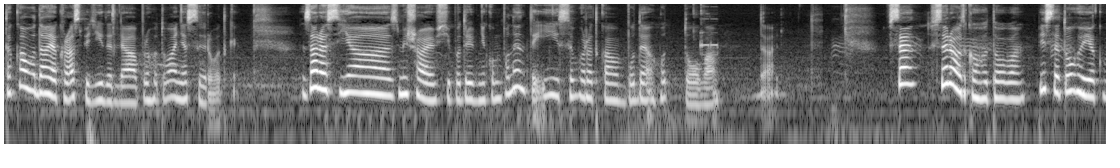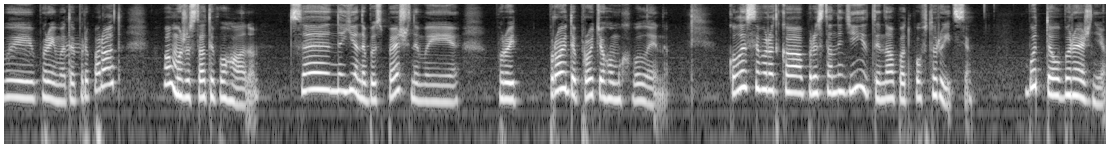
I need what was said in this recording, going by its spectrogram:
Така вода якраз підійде для приготування сироватки. Зараз я змішаю всі потрібні компоненти, і сиворотка буде готова. Далі. Все, сироватка готова. Після того, як ви приймете препарат, вам може стати погано. Це не є небезпечним і пройде протягом хвилини. Коли сиворотка перестане діяти, напад повториться. Будьте обережні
